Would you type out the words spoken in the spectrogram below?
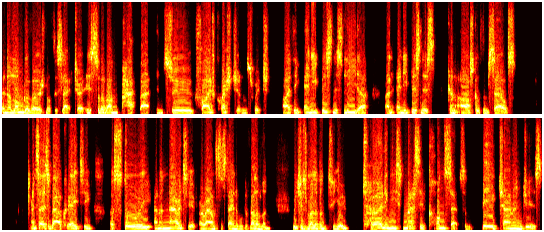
in a longer version of this lecture is sort of unpack that into five questions, which I think any business leader and any business can ask of themselves. And so it's about creating a story and a narrative around sustainable development, which is relevant to you, turning these massive concepts and big challenges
